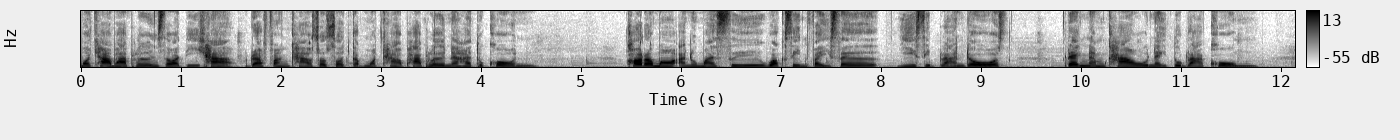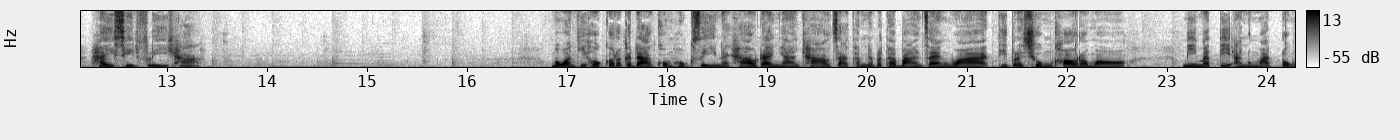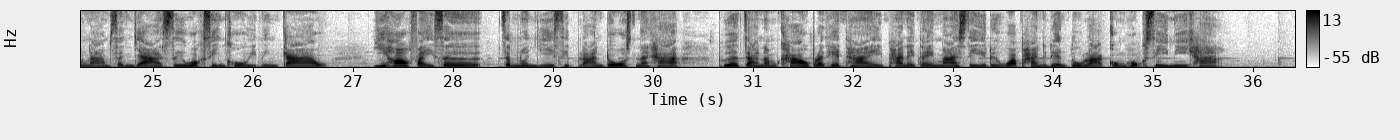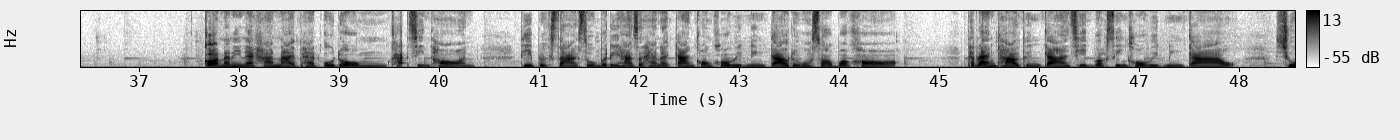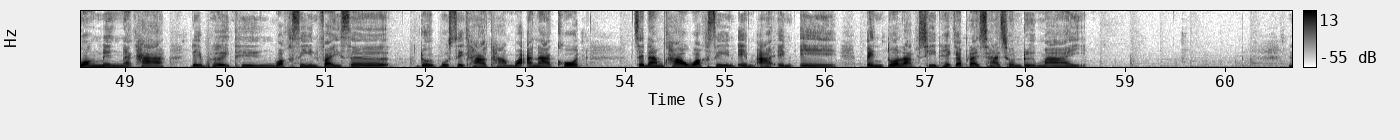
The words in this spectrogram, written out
มดข่าวพาเพลิน สวัสดีค่ะ รับฟังข่าวสดๆ กับมดข่าวพาเพลินนะคะทุกคน คอรมออนุมัติซื้อวัคซีนไฟเซอร์ 20 ล้านโดส เร่งนำเข้าในตุลาคม ให้ฉีดฟรีค่ะ เมื่อวันที่ 6 กรกฎาคม 64 นะคะ รายงานข่าวจากทำเนียบรัฐบาลแจ้งว่าที่ประชุมคอรมอมีมติอนุมัติลงนามสัญญาซื้อวัคซีนโควิด -19 ยี่ห้อไฟเซอร์จำนวน 20 ล้านโดสนะคะ เพื่อจะนำเข้าประเทศไทยภายในไตรมาส 4 หรือว่าภายในเดือนตุลาคม 64 นี้ค่ะ ก่อนหน้านี้นะคะ นายแพทย์อุดมขชินทร ที่ปรึกษาศูนย์บริหารสถานการณ์ของโควิด -19 หรือว่าสบคแถลงข่าวถึงการฉีดวัคซีนโควิด -19 ช่วงหนึ่งนะคะ ได้เผยถึงวัคซีนไฟเซอร์ โดยผู้สื่อข่าวถามว่าอนาคต จะนำเข้าวัคซีน mRNA เป็นตัวหลักฉีดให้กับประชาชนหรือไม่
